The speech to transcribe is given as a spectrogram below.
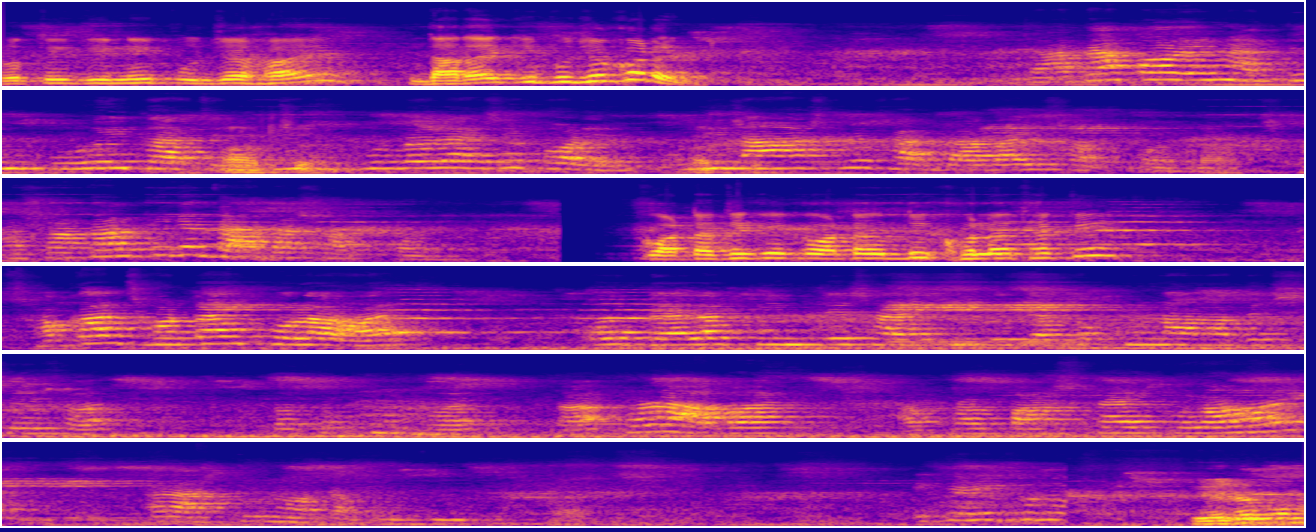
প্রতিদিনই পুজো হয়। দাদাই কি পুজো করেন? দাদা করেন একদিন পুরোহিত আছে আচ্ছা। দুপুরবেলা এসে করেন। উনি না আসলে থাক দাদাই সব করেন। আর সকাল থেকে দাদা সব করেন। কটা থেকে কটা অবধি খোলা থাকে? সকাল ছটায় খোলা হয়। ওই বেলা তিনটে সাড়ে তিনটে যতক্ষণ না আমাদের শেষ হয় ততক্ষণ হয়। তারপরে আবার আপনার পাঁচটায় খোলা হয় আর রাত্রি নটা পর্যন্ত। এখানে কোনো এরকম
